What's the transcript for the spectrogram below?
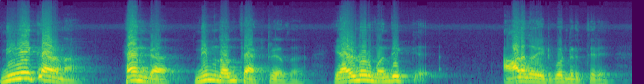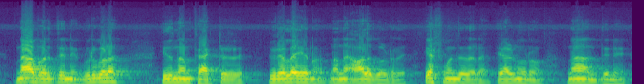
ನೀವೇ ಕಾರಣ. ಹೆಂಗೆ? ನಿಮ್ದೊಂದು ಫ್ಯಾಕ್ಟ್ರಿ ಅದ. ಎರಡುನೂರು ಮಂದಿ ಆಳುಗಳು ಇಟ್ಕೊಂಡಿರ್ತೀರಿ. ನಾ ಬರ್ತೀನಿ. ಗುರುಗಳ, ಇದು ನಮ್ಮ ಫ್ಯಾಕ್ಟ್ರಿ ಇವರೆಲ್ಲ ಏನು? ನನ್ನ ಆಳುಗಳು ರೀ. ಎಷ್ಟು ಮಂದಿ ಅದಾರ? ಎರಡುನೂರು. ನಾ ಅಂತೀನಿ.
